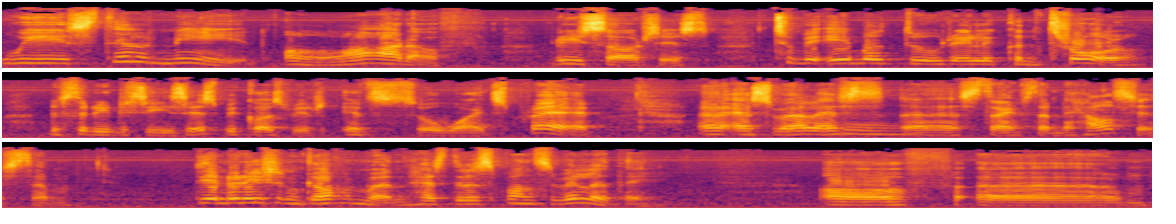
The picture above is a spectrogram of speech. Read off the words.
we still need a lot of resources to be able to really control the three diseases because it's so widespread, uh, as well as uh, strengthen the health system. The Indonesian government has the responsibility of um,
